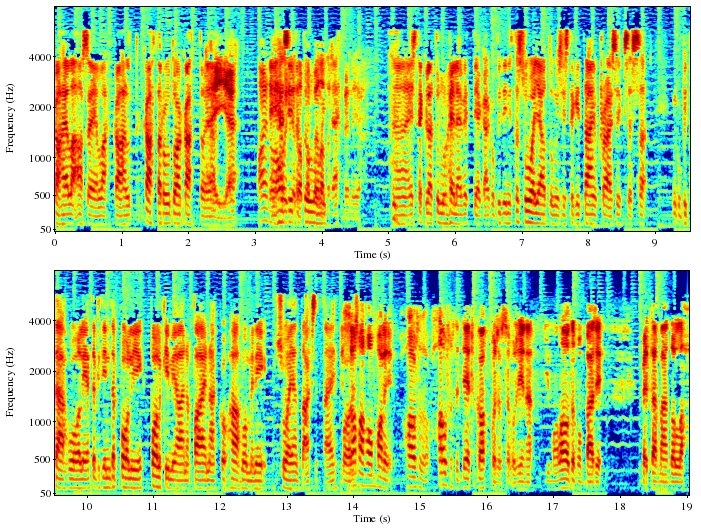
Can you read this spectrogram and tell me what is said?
kahdella aseella, kahta, kahta ruutua kattoja. Äijä. Ainoa Eihän siitä tullut pelata mitään. sitä peliä. Ää, ei sitä kyllä tullut helvettiäkään, kun piti niistä suojautumisistakin Time Crisisessa niin pitää huoli, että piti niitä poli, polkimia aina painaa, kun hahmo meni suojan taakse tai Siis pois. sama homma oli House of, House of the Dead 2, kun siinä jumalauta kun pääsi vetämään tuolla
